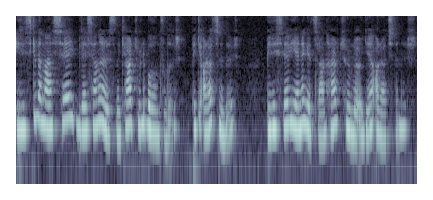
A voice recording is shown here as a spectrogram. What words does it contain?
İlişki denen şey bileşenler arasındaki her türlü bağıntıdır. Peki araç nedir? Bir işlevi yerine getiren her türlü ögeye araç denir.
